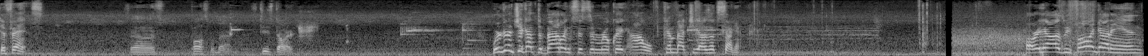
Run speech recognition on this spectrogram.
Defense. So it's possible bad. It's two star. We're gonna check out the battling system real quick and I will come back to you guys in a second. Alright guys, we finally got in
